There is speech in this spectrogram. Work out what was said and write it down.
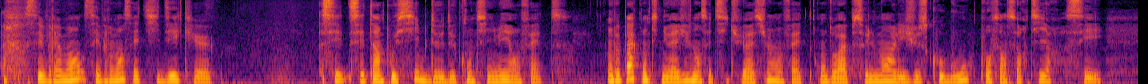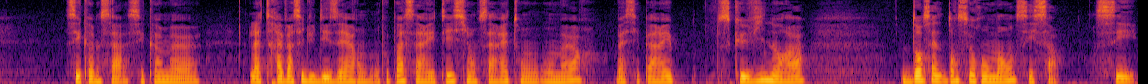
c'est vraiment c'est vraiment cette idée que c'est impossible de, de continuer en fait. On ne peut pas continuer à vivre dans cette situation en fait. On doit absolument aller jusqu'au bout pour s'en sortir. C'est c'est comme ça, c'est comme euh, la traversée du désert, on ne peut pas s'arrêter, si on s'arrête, on, meurt. Bah, c'est pareil, ce que vit Nora dans, cette, dans ce roman, c'est ça. C'est,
